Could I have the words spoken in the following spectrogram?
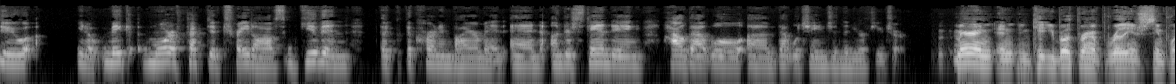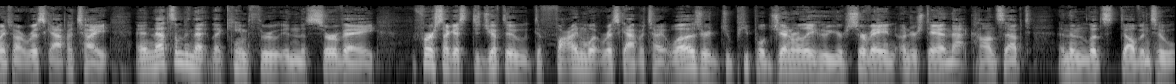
to you know make more effective trade-offs given the, the current environment and understanding how that will um, that will change in the near future Marianne and, and, Kate, you both bring up really interesting points about risk appetite, and that's something that, that came through in the survey. First, I guess, did you have to define what risk appetite was, or do people generally who you're surveying understand that concept? And then let's delve into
